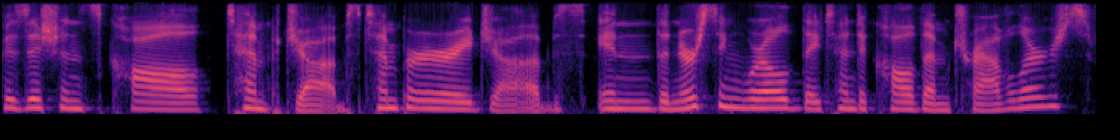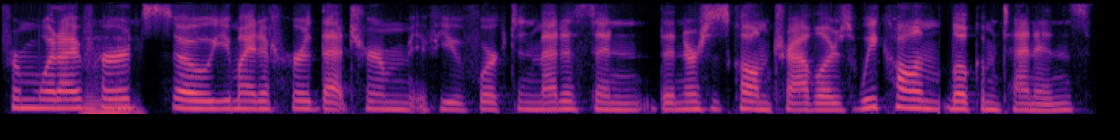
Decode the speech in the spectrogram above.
physicians call temp jobs, temporary jobs. In the nursing world, they tend to call them travelers, from what I've mm-hmm. heard. So you might have heard that term if you've worked in medicine. The nurses call them travelers. We call them locum tenens.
